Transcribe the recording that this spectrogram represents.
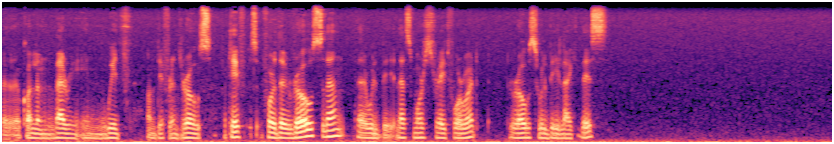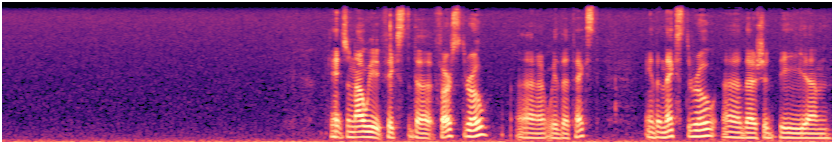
uh, column vary in width on different rows. Okay, so for the rows then there will be that's more straightforward. Rows will be like this. Okay, so now we fixed the first row uh, with the text. In the next row uh, there should be um,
